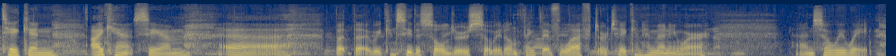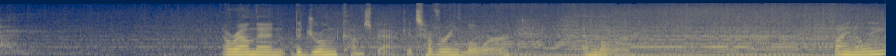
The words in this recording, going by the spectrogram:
taken. I can't see him, uh, but the, we can see the soldiers, so we don't think they've left or taken him anywhere. And so we wait. Around then, the drone comes back. It's hovering lower and lower. Finally,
